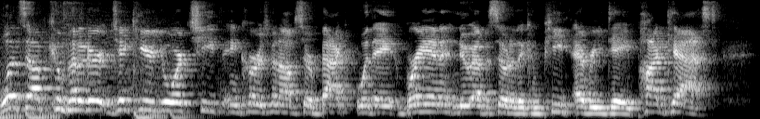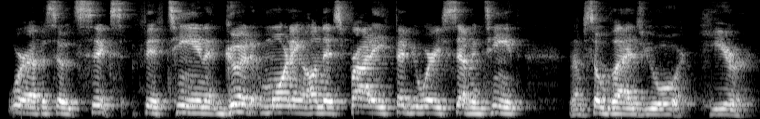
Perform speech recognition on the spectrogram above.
What's up, competitor? Jake here, your Chief Encouragement Officer, back with a brand new episode of the Compete Everyday podcast. We're episode 615. Good morning on this Friday, February 17th, and I'm so glad you're here.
